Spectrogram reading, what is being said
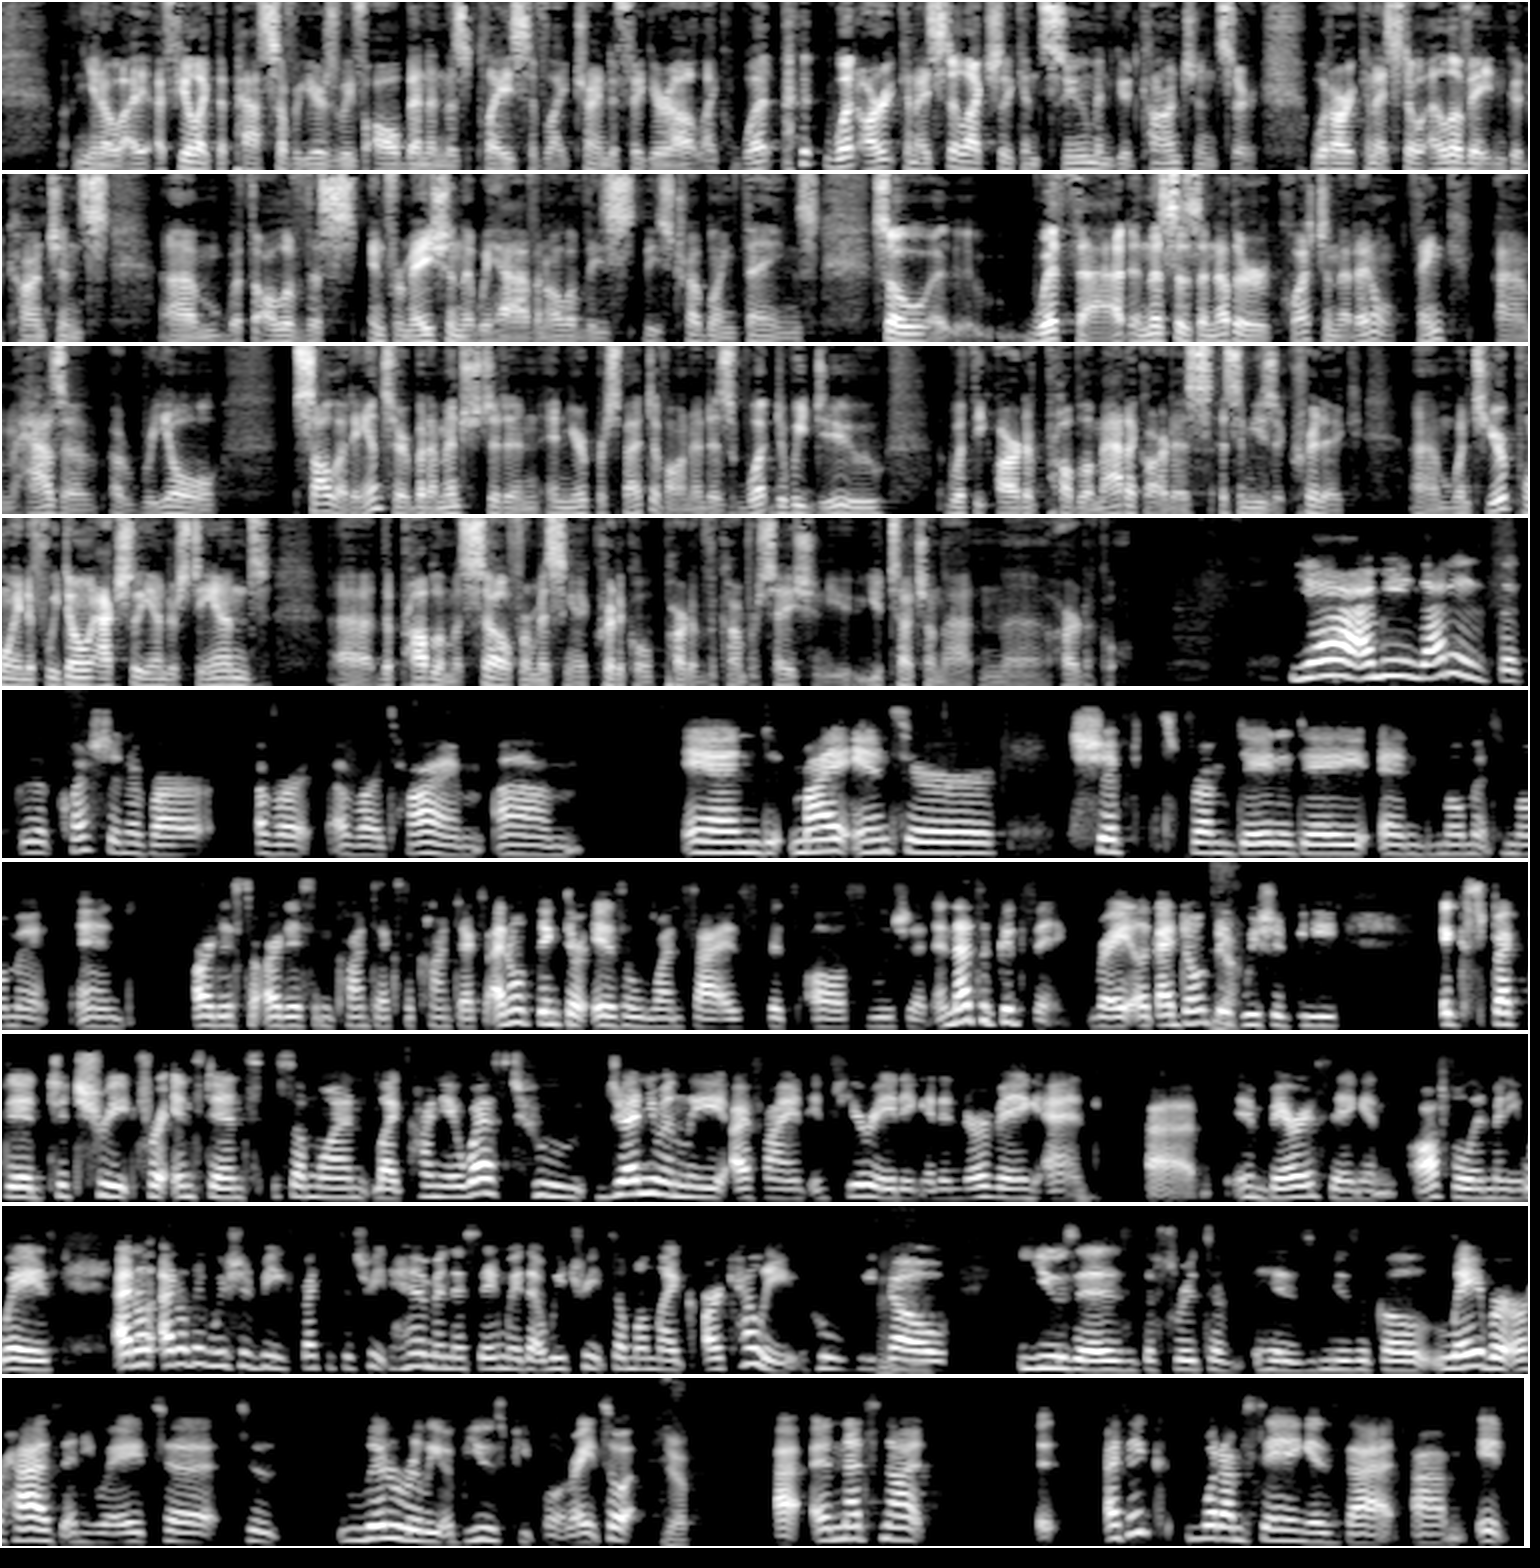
you know, I, I, feel like the past several years we've all been in this place of like trying to figure out like what what art can I still actually consume in good conscience, or what art can I still elevate in good conscience um, with all of this information that we have and all of these these troubling things. So uh, with that, and this is another question that I don't think um, has a, a real solid answer, but I'm interested in, in your perspective on it is what do we do with the art of problematic artists as a music critic? Um, when to your point, if we don't actually understand uh, the problem itself, we're missing a critical part of the conversation. You, you touch on that in the article. Yeah, I mean, that is the, the question of our, of our, of our time. Um, and my answer shifts from day to day and moment to moment and artist to artist and context to context. I don't think there is a one size fits all solution. And that's a good thing, right? Like I don't think yeah. we should be expected to treat, for instance, someone like Kanye West, who genuinely I find infuriating and unnerving and uh, embarrassing and awful in many ways. I don't I don't think we should be expected to treat him in the same way that we treat someone like R. Kelly, who we mm-hmm. know uses the fruits of his musical labor or has anyway to to literally abuse people, right? So, yep. Uh, and that's not. I think what I'm saying is that um, it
